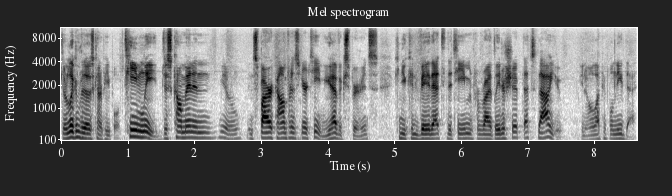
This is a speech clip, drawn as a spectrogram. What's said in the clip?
They're looking for those kind of people. Team lead, just come in and you know inspire confidence in your team. You have experience. Can you convey that to the team and provide leadership? That's value. You know, a lot of people need that.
